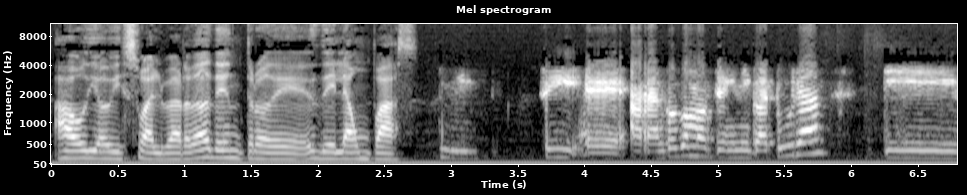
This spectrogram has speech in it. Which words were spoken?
audiovisual, ¿verdad? Dentro de, de la UNPAS. Sí, eh, arrancó como tecnicatura y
